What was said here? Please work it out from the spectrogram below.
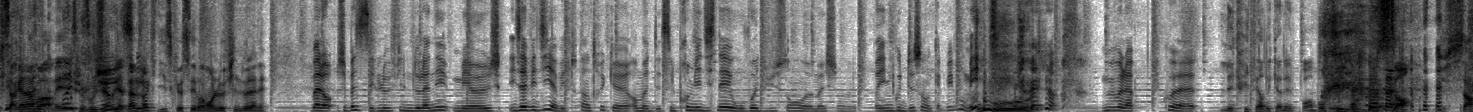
Ça n'a rien à voir, mais Ouais, je vous jure, il y a plein de gens qui disent que c'est vraiment le film de l'année. Bah alors, je sais pas si c'est le film de l'année, mais euh, je- ils avaient dit, il y avait tout un truc euh, en mode c'est le premier Disney où on voit du sang, euh, machin. Enfin, une goutte de sang, calmez-vous, mais. Ouh Genre, mais voilà, du coup. euh, Les critères de Canel pour un bon film de sang. Du sang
